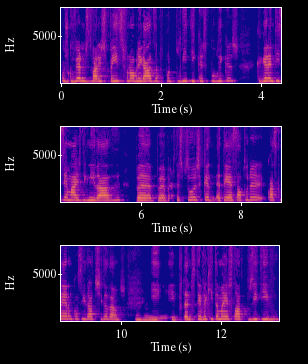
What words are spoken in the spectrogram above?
os governos de vários países foram obrigados a propor políticas públicas que garantissem mais dignidade para, para, para, estas pessoas que até essa altura quase que nem eram considerados cidadãos. Uhum. E, e, portanto, teve aqui também este lado positivo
